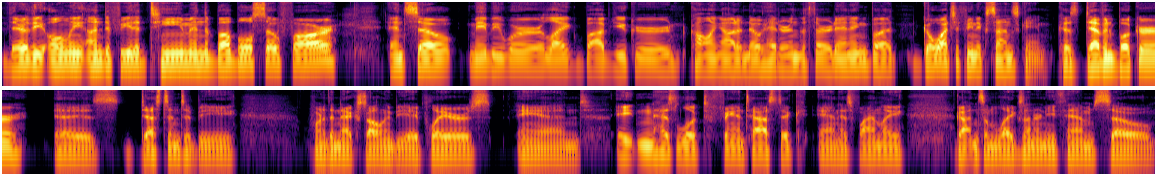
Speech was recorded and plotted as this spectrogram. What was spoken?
They're the only undefeated team in the bubble so far. And so maybe we're like Bob Uecker calling out a no hitter in the third inning, but go watch a Phoenix Suns game because Devin Booker is destined to be one of the next All NBA players. and Ayton has looked fantastic and has finally gotten some legs underneath him. So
